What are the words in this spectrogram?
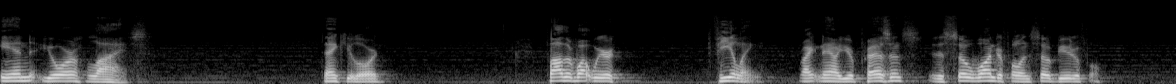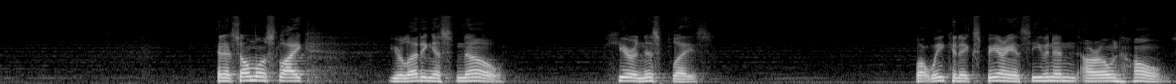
in your lives. Thank you, Lord. Father, what we're feeling right now, your presence, it is so wonderful and so beautiful. And it's almost like you're letting us know here in this place what we can experience even in our own homes,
